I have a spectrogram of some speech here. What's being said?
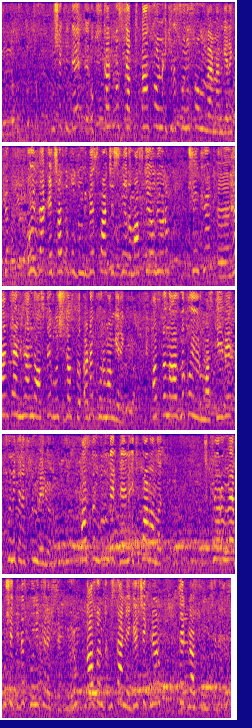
29, 30. Bu şekilde e, 30 kalp bası yaptıktan sonra iki de suni solunum vermem gerekiyor. O yüzden etrafta bulduğum bir bez parçasını ya da maskeyi alıyorum. Çünkü e, hem kendim hem de hastaya bulaşıcı hastalıklardan korumam gerekiyor. Hastanın ağzına koyuyorum maskeyi ve suni teneffüsümü veriyorum. Hastanın bunun deliklerini iki parmağımla tıkıyorum ve bu şekilde suni teneffüs yapıyorum. Daha sonra bir saniye geri çekiliyorum. Tekrar suni teneffüs.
